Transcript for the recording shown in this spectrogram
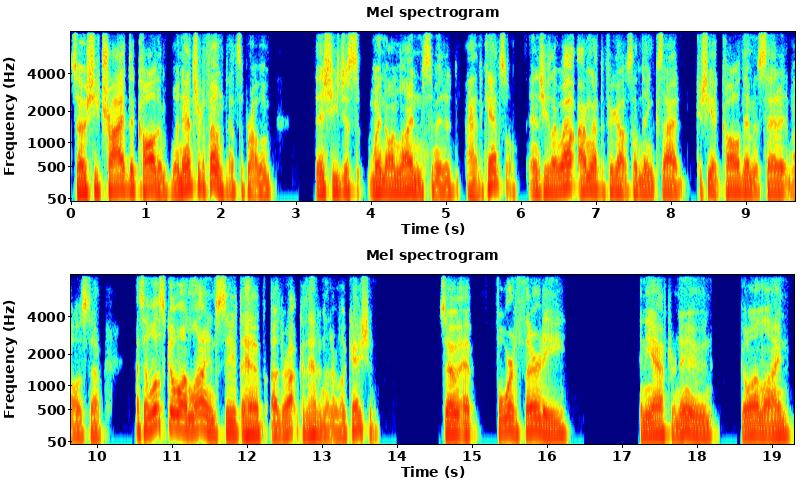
So she tried to call them, wouldn't answer the phone. That's the problem. Then she just went online and submitted. I had to cancel. And she's like, well, I'm going to have to figure out something because I because she had called them and said it and all this stuff. I said, let's go online and see if they have other up because they had another location. So at 4:30 in the afternoon, go online,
